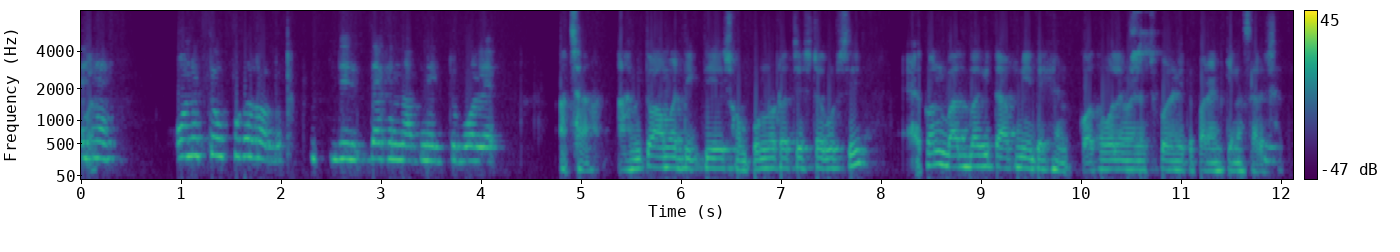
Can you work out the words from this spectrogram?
হ্যাঁ অনেকটা উপকার হবে। দেখেন না আপনি একটু বলে। আচ্ছা আমি তো আমার দিক দিয়ে সম্পূর্ণটা চেষ্টা করছি। এখন বাদ বাকিটা আপনি দেখেন কথা বলে ম্যানেজ করে নিতে পারেন কিনা স্যারের সাথে।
